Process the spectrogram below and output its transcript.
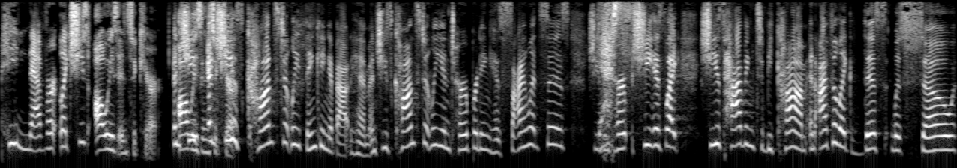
He never like she's always insecure. And always she's, insecure. and she is constantly thinking about him and she's constantly interpreting his silences. She's Yes. inter- she is like she is having to become and I feel like this was so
